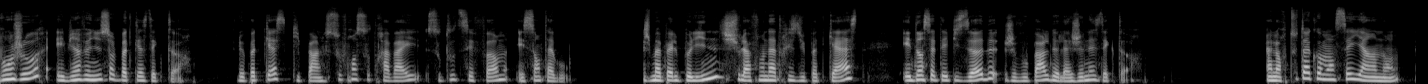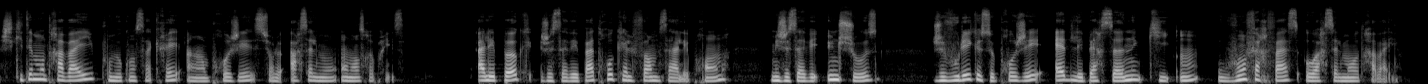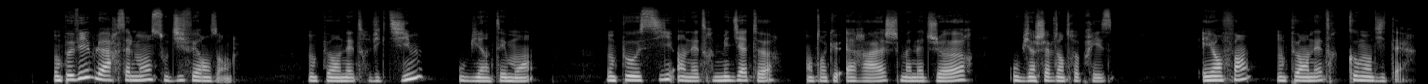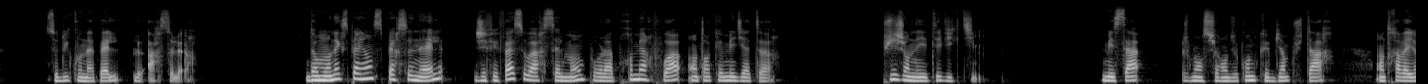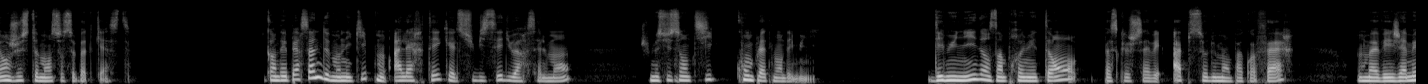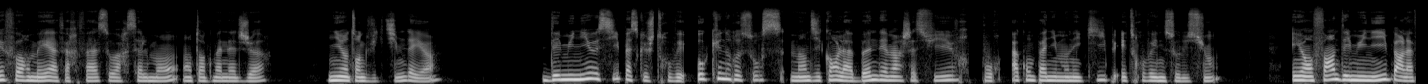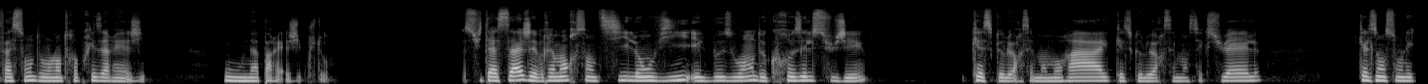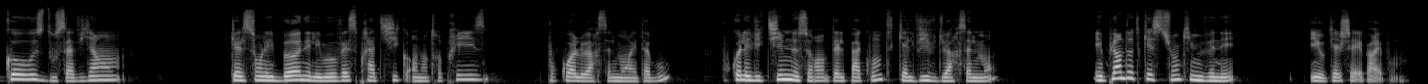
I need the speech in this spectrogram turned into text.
Bonjour et bienvenue sur le podcast d'Hector, le podcast qui parle souffrance au travail sous toutes ses formes et sans tabou. Je m'appelle Pauline, je suis la fondatrice du podcast et dans cet épisode, je vous parle de la jeunesse d'Hector. Alors tout a commencé il y a un an, je quittais mon travail pour me consacrer à un projet sur le harcèlement en entreprise. À l'époque, je ne savais pas trop quelle forme ça allait prendre, mais je savais une chose, je voulais que ce projet aide les personnes qui ont ou vont faire face au harcèlement au travail. On peut vivre le harcèlement sous différents angles. On peut en être victime ou bien témoin. On peut aussi en être médiateur en tant que RH, manager ou bien chef d'entreprise. Et enfin, on peut en être commanditaire, celui qu'on appelle le harceleur. Dans mon expérience personnelle, j'ai fait face au harcèlement pour la première fois en tant que médiateur. Puis j'en ai été victime. Mais ça, je m'en suis rendu compte que bien plus tard, en travaillant justement sur ce podcast. Quand des personnes de mon équipe m'ont alerté qu'elles subissaient du harcèlement, je me suis sentie complètement démunie. Démunie dans un premier temps parce que je savais absolument pas quoi faire. On m'avait jamais formée à faire face au harcèlement en tant que manager, ni en tant que victime d'ailleurs. Démunie aussi parce que je trouvais aucune ressource m'indiquant la bonne démarche à suivre pour accompagner mon équipe et trouver une solution. Et enfin, démunie par la façon dont l'entreprise a réagi, ou n'a pas réagi plutôt. Suite à ça, j'ai vraiment ressenti l'envie et le besoin de creuser le sujet. Qu'est-ce que le harcèlement moral? Qu'est-ce que le harcèlement sexuel? Quelles en sont les causes? D'où ça vient? Quelles sont les bonnes et les mauvaises pratiques en entreprise? Pourquoi le harcèlement est tabou? Pourquoi les victimes ne se rendent-elles pas compte qu'elles vivent du harcèlement? Et plein d'autres questions qui me venaient et auxquelles je ne savais pas répondre.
